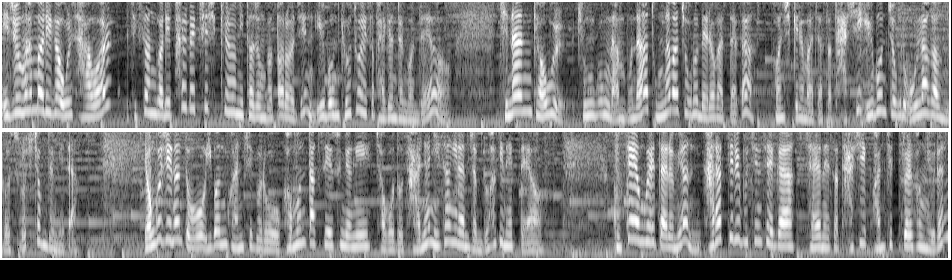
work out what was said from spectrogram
이 중 한 마리가 올 4월 직선거리 870km 정도 떨어진 일본 교토에서 발견된 건데요. 지난 겨울 중국 남부나 동남아 쪽으로 내려갔다가 번식기를 맞아서 다시 일본 쪽으로 올라간 것으로 추정됩니다. 연구진은 또 이번 관측으로 검은 딱새의 수명이 적어도 4년 이상이라는 점도 확인했대요. 국제 연구에 따르면 가락지를 붙인 새가 자연에서 다시 관측될 확률은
